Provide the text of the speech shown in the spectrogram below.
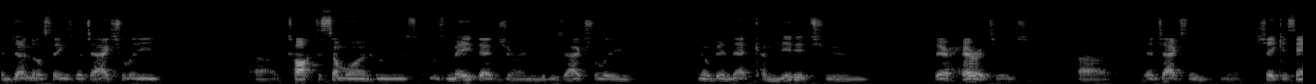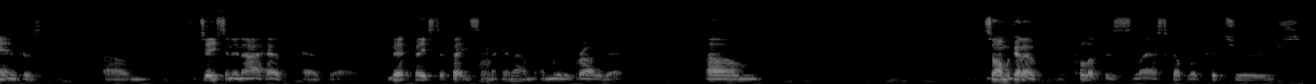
and done those things, but to actually uh, talk to someone who's who's made that journey, who's actually you know been that committed to their heritage, uh, and to actually you know, shake his hand because um, Jason and I have have uh, met face to face, and, and I'm, I'm really proud of that. Um, so I'm gonna pull up his last couple of pictures,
